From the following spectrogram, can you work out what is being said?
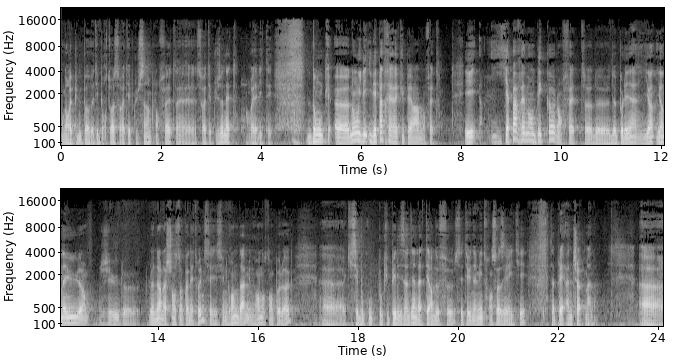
on aurait pu ne pas voter pour toi, ça aurait été plus simple en fait, euh, ça aurait été plus honnête en réalité. Donc euh, non, il n'est pas très récupérable en fait. Et il n'y a pas vraiment d'école en fait de, de Il y, en, a eu, j'ai eu l'honneur, la chance d'en connaître une. C'est une grande dame, une grande anthropologue. Euh, qui s'est beaucoup occupée des Indiens de la Terre de Feu. C'était une amie de Françoise Héritier, s'appelait Anne Chapman. Euh,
